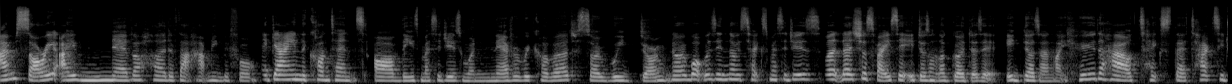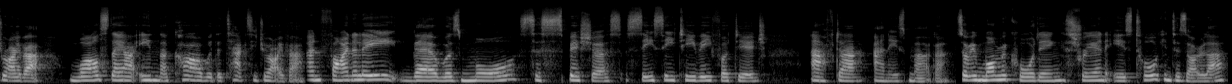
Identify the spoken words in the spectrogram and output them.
I'm sorry, I've never heard of that happening before. Again, the contents of these messages were never recovered, so we don't know what was in those text messages. But let's just face it, it doesn't look good, does it? It doesn't. Like, who the hell texts their taxi driver whilst they are in the car with the taxi driver? And finally, there was more suspicious CCTV footage after Anni's murder. So in one recording, Shrien is talking to Zola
